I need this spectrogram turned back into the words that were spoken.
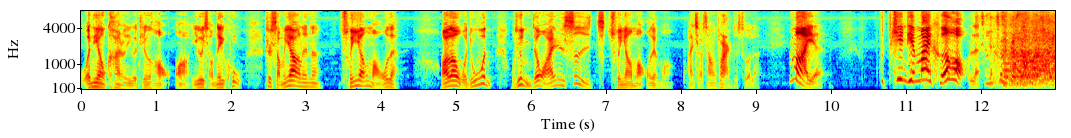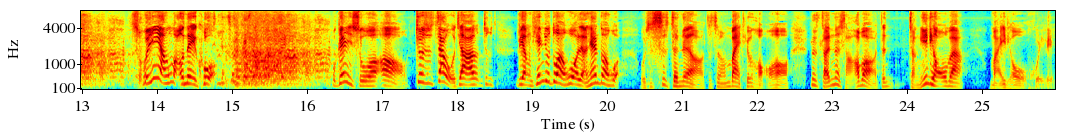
我那天我看着一个挺好啊，一个小内裤是什么样的呢？纯羊毛的。完了我就问我说：“你这玩意是纯羊毛的吗？”完小商贩就说了：“妈呀，我天天卖可好了，纯羊毛内裤。”我跟你说啊，就是在我家，就两天就断货，两天断货。我说是真的呀，这这卖挺好啊。那咱那啥吧，咱整一条呗，买一条我回来了。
